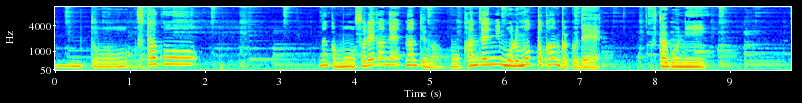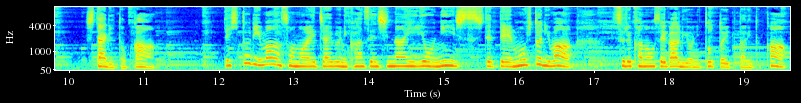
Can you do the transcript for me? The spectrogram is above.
うんと双子なんかもうそれがね何ていうのもう完全にモルモット感覚で双子にしたりとかで1人はその HIV に感染しないようにしててもう1人はする可能性があるように取っといたりとか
